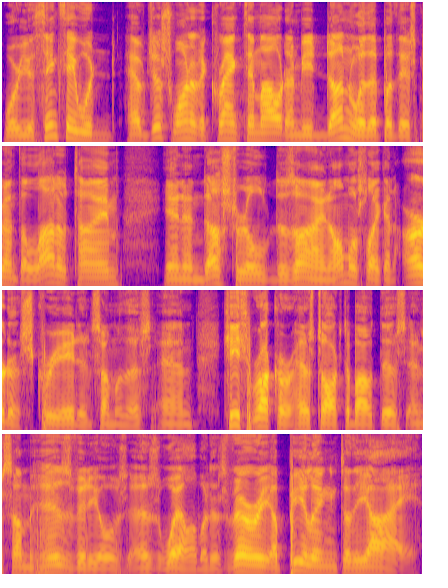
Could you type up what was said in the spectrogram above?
where you think they would have just wanted to crank them out and be done with it, but they spent a lot of time in industrial design, almost like an artist created some of this. And Keith Rucker has talked about this in some of his videos as well, but it's very appealing to the eye.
